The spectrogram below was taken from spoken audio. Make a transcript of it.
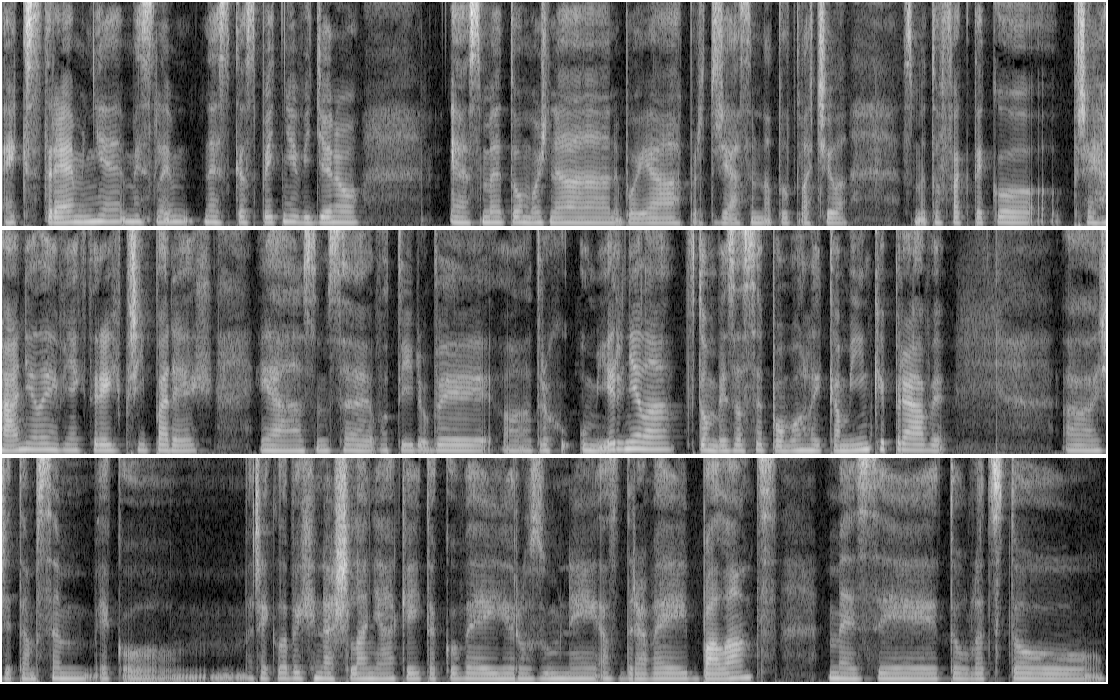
extrémně, myslím, dneska zpětně viděno, já jsme to možná, nebo já, protože já jsem na to tlačila, jsme to fakt jako přeháněli v některých případech. Já jsem se od té doby uh, trochu umírnila, v tom by zase pomohly kamínky právě, uh, že tam jsem jako, řekla bych, našla nějaký takový rozumný a zdravý balans mezi touhletou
